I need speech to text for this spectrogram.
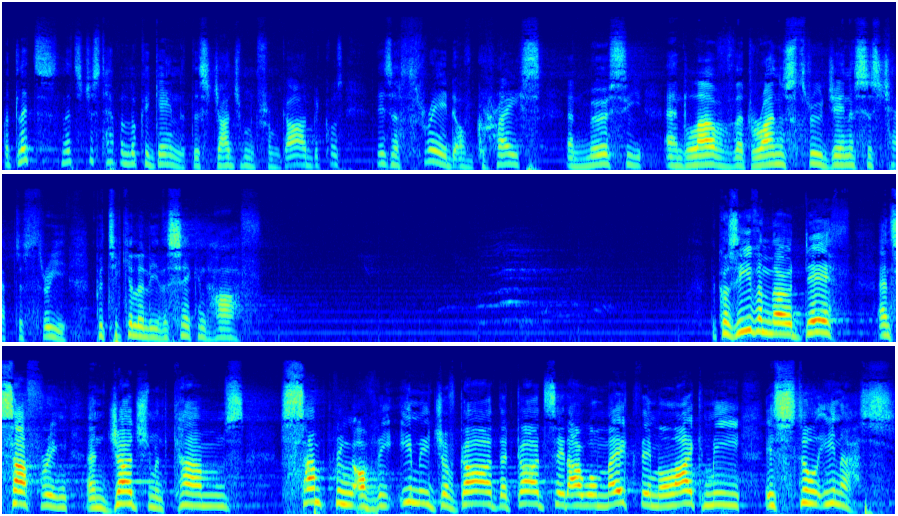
But let's, let's just have a look again at this judgment from God because there's a thread of grace and mercy and love that runs through Genesis chapter 3, particularly the second half. Because even though death and suffering and judgment comes, something of the image of God that God said, I will make them like me, is still in us.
